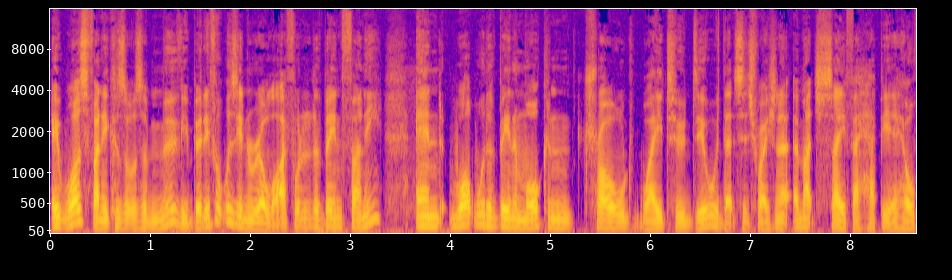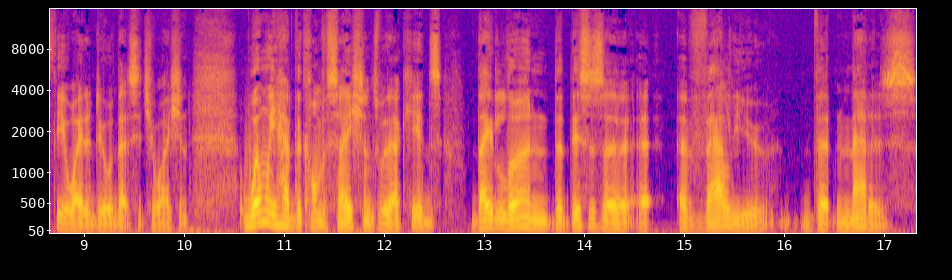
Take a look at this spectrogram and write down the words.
it was funny because it was a movie, but if it was in real life, would it have been funny? And what would have been a more controlled way to deal with that situation? A, much safer, happier, healthier way to deal with that situation. When we have the conversations with our kids, they learn that this is a, a, a value that matters,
